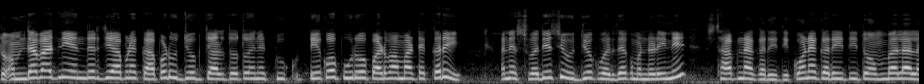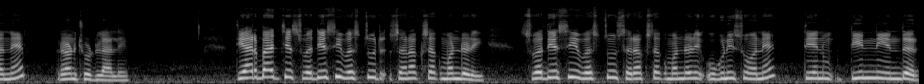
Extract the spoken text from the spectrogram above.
તો અમદાવાદની અંદર જે આપણે કાપડ ઉદ્યોગ ચાલતો હતો, એને ટૂંક- પૂરો પાડવા માટે કરી અને સ્વદેશી ઉદ્યોગ વર્ધક મંડળીની સ્થાપના કરી હતી. કોણે કરી હતી? તો અંબાલાલ અને રણછોડલાલે. ત્યારબાદ છે સ્વદેશી વસ્તુ સંરક્ષક મંડળી, સ્વદેશી વસ્તુ સંરક્ષક મંડળી ઓગણીસો અને તેન, તીનની અંદર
